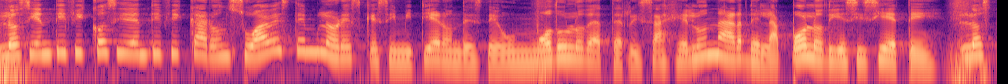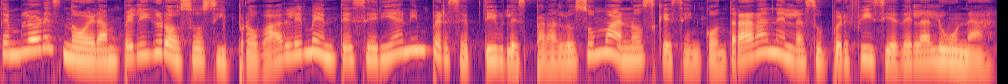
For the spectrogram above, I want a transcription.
los científicos identificaron suaves temblores que se emitieron desde un módulo de aterrizaje lunar del Apolo 17. Los temblores no eran peligrosos y probablemente serían imperceptibles para los humanos que se encontraran en la superficie de la Luna.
